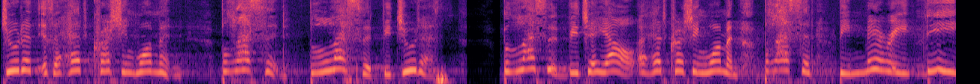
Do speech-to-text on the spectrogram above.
Judith is a head crushing woman. Blessed, blessed be Judith. Blessed be Jael, a head crushing woman. Blessed be Mary, the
